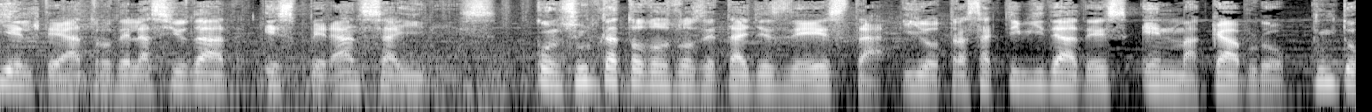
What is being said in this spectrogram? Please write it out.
y el Teatro de la Ciudad Esperanza Iris. Consulta todos los detalles de esta y otras actividades en macabro.com.mx.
